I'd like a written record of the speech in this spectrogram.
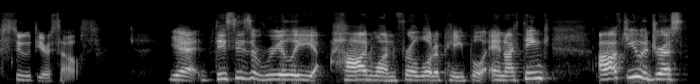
soothe yourself? Yeah, this is a really hard one for a lot of people. And I think after you address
